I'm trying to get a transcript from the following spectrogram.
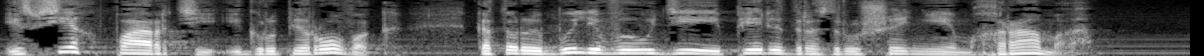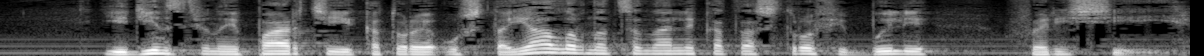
Из всех партий и группировок, которые были в Иудее перед разрушением храма, единственной партией, которая устояла в национальной катастрофе, были фарисеи.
